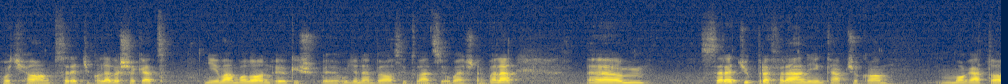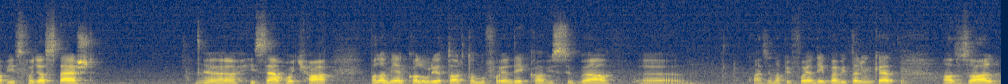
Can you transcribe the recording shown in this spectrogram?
hogyha szeretjük a leveseket, nyilvánvalóan ők is ugyanebbe a szituációba esnek bele. Szeretjük preferálni inkább csak a magát a vízfogyasztást, hiszen hogyha valamilyen kalóriatartalmú folyadékkal visszük be a kvázi napi folyadékbevitelünket, azzal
